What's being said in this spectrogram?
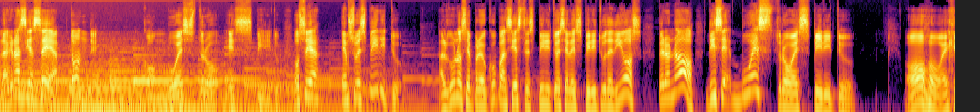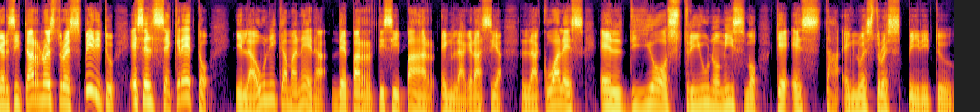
la gracia sea, ¿dónde? Con vuestro espíritu. O sea, en su espíritu. Algunos se preocupan si este espíritu es el espíritu de Dios, pero no, dice vuestro espíritu. Oh, ejercitar nuestro espíritu es el secreto y la única manera de participar en la gracia, la cual es el Dios triuno mismo que está en nuestro espíritu.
